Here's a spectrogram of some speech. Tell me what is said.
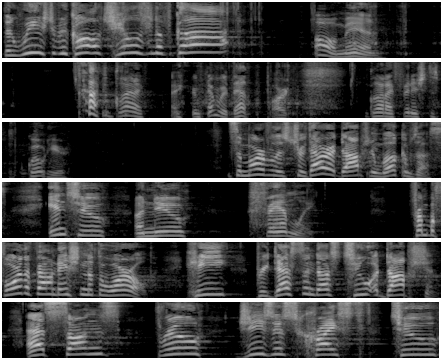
that we should be called children of God. Oh, man. I'm glad I I remember that part. I'm glad I finished this quote here. It's a marvelous truth. Our adoption welcomes us into a new family. From before the foundation of the world, He predestined us to adoption as sons through Jesus Christ to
